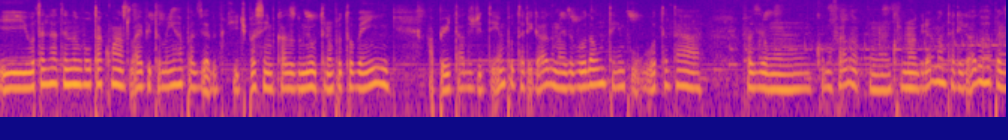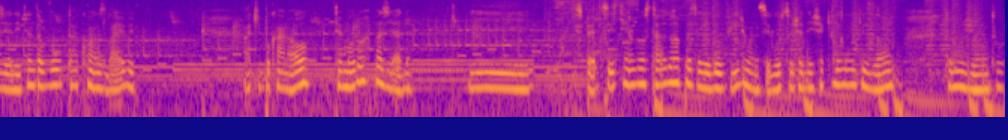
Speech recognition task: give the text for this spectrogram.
E eu tentar tentando voltar com as lives também, rapaziada. Porque, tipo assim, por causa do meu trampo eu tô bem apertado de tempo, tá ligado? Mas eu vou dar um tempo. Vou tentar fazer um, como fala, um cronograma, tá ligado, rapaziada? E tentar voltar com as lives aqui pro canal. Demorou, rapaziada. E espero que vocês tenham gostado, rapaziada, do vídeo, mano. Se gostou, já deixa aquele likezão. Tamo junto.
